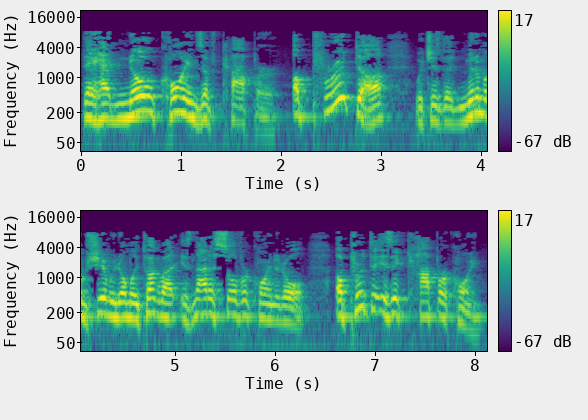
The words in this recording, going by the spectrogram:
they had no coin coins of copper. A pruta, which is the minimum share we normally talk about, is not a silver coin at all. A pruta is a copper coin.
